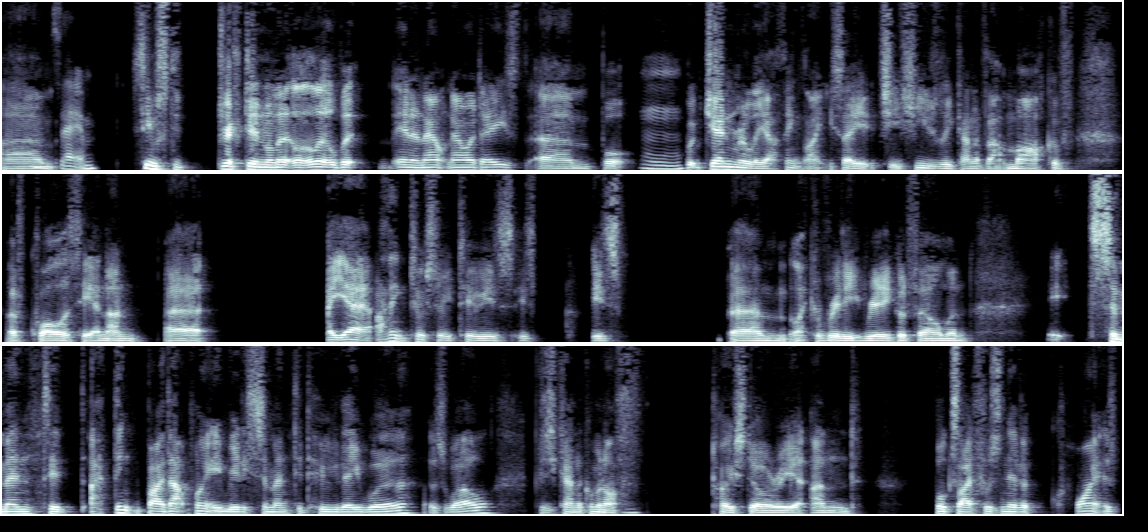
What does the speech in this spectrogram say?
Um, Same. Seems to drift in a little, a little bit in and out nowadays. Um, but mm. but generally, I think, like you say, it's, it's, usually kind of that mark of of quality. And and uh, yeah, I think Toy Story Two is is is um, like a really really good film, and it cemented. I think by that point, it really cemented who they were as well, because you're kind of coming off mm. Toy Story and Bugs Life was never quite as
